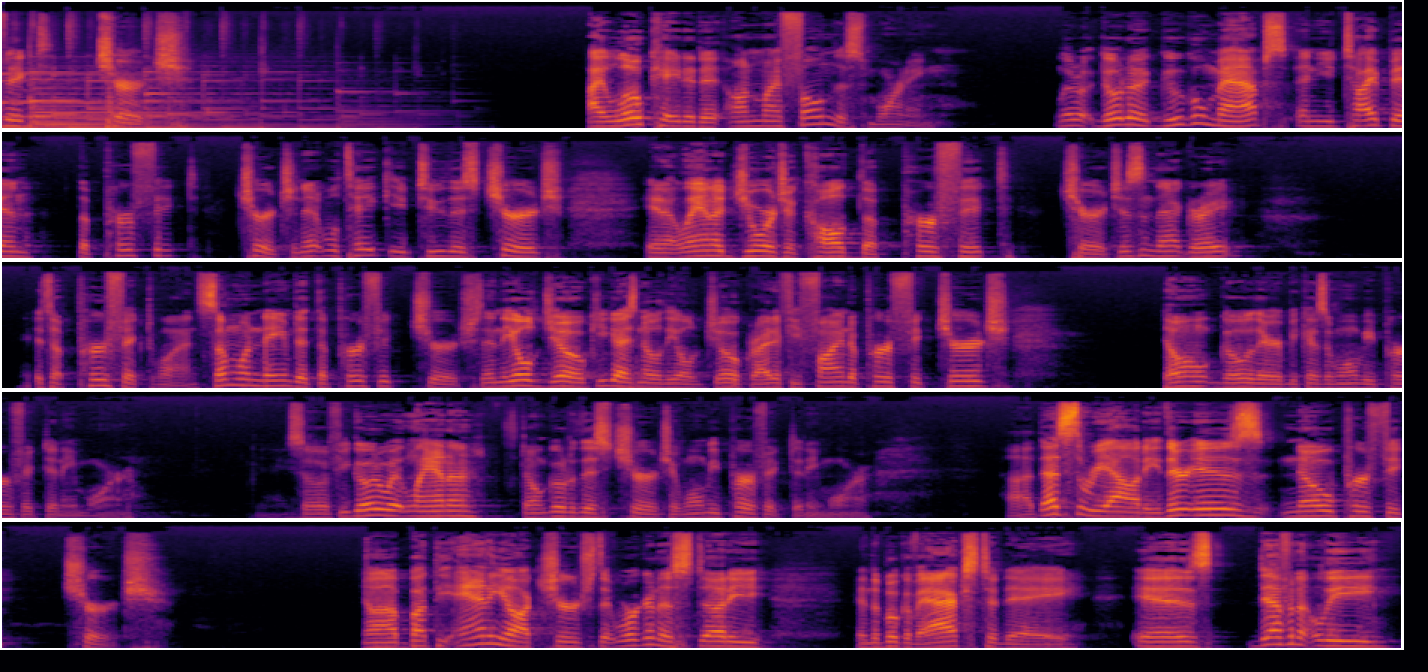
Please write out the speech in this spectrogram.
Perfect church. I located it on my phone this morning. Go to Google Maps and you type in the perfect church, and it will take you to this church in Atlanta, Georgia called the Perfect Church. Isn't that great? It's a perfect one. Someone named it the perfect church. And the old joke, you guys know the old joke, right? If you find a perfect church, don't go there because it won't be perfect anymore. So if you go to Atlanta, don't go to this church. It won't be perfect anymore. Uh, that's the reality. There is no perfect church. Uh, but the Antioch church that we're going to study in the book of Acts today is definitely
